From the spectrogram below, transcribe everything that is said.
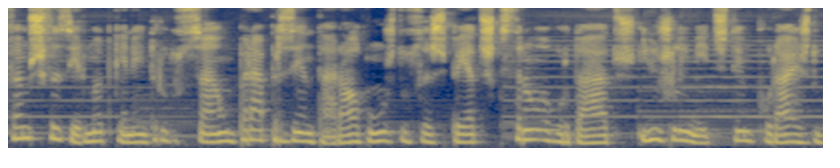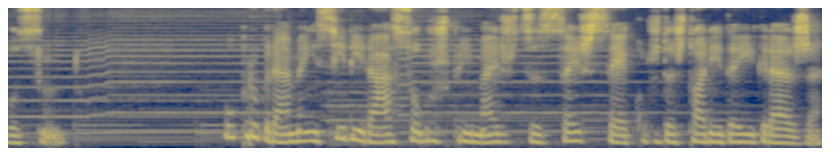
Vamos fazer uma pequena introdução para apresentar alguns dos aspectos que serão abordados e os limites temporais do assunto. O programa incidirá sobre os primeiros 16 séculos da história da Igreja,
